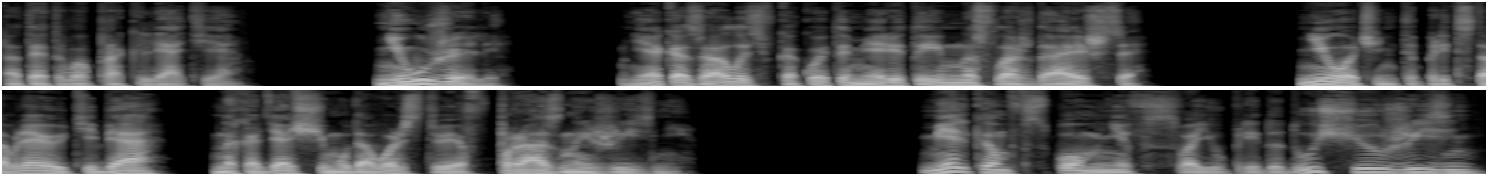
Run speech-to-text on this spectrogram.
от этого проклятия». «Неужели?» Мне казалось, в какой-то мере ты им наслаждаешься. Не очень-то представляю тебя, находящим удовольствие в праздной жизни. Мельком вспомнив свою предыдущую жизнь,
